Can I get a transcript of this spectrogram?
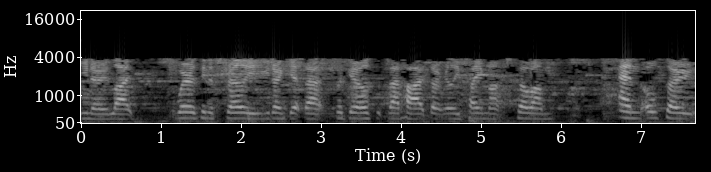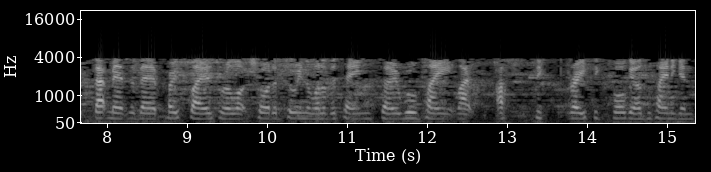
you know like whereas in Australia you don't get that. The girls at that height don't really play much, so um. And also, that meant that their post players were a lot shorter too in a lot of the teams. So we were playing like us six three, six four girls were playing against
